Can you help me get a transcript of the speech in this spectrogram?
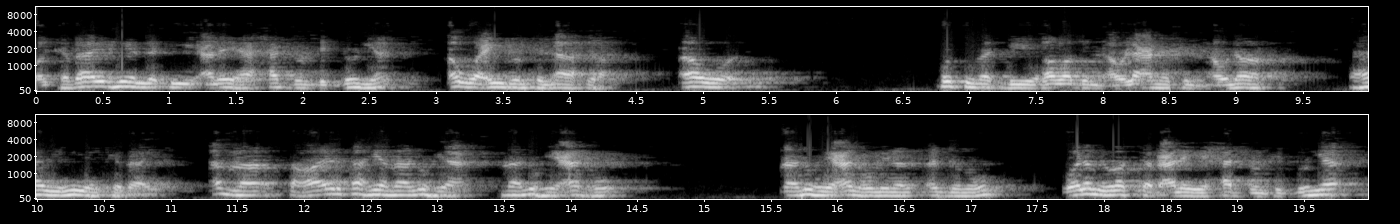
والكبائر هي التي عليها حد في الدنيا أو وعيد في الآخرة. أو ختمت بغضب أو لعنة أو نار. فهذه هي الكبائر. أما الصغائر فهي ما نهي ما نهي عنه ما نهي عنه من الذنوب ولم يرتب عليه حد في الدنيا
